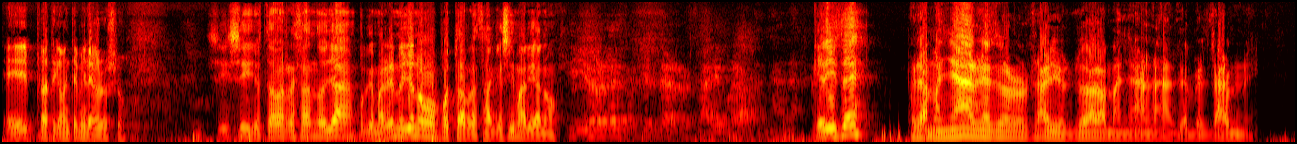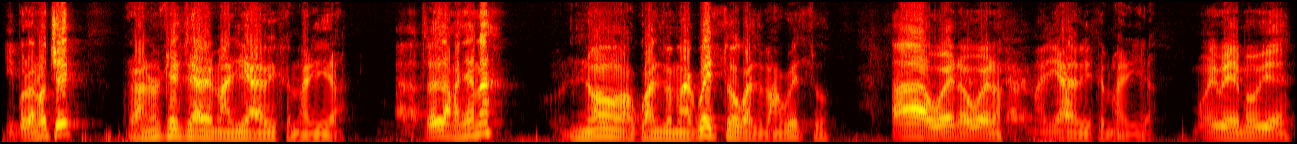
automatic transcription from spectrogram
Es prácticamente milagroso. Sí, sí, yo estaba rezando ya, porque Mariano y yo no hemos puesto a rezar, que sí, Mariano. ¿Qué dices? Por la mañana rezo el rosario toda la mañana al despertarme. ¿Y por la noche? Por la noche te Ave María, la Virgen María. ¿A las 3 de la mañana? No, cuando me acuesto, cuando me acuesto. Ah, bueno, bueno. Ave María, la Virgen María. Muy bien, muy bien.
